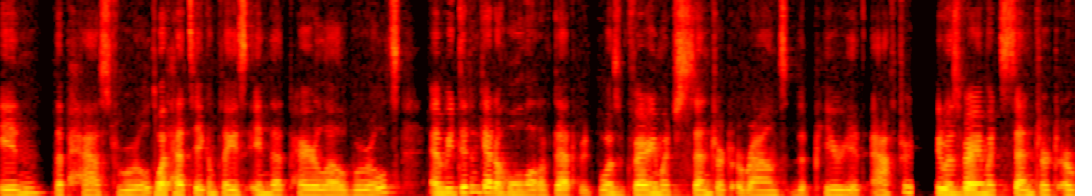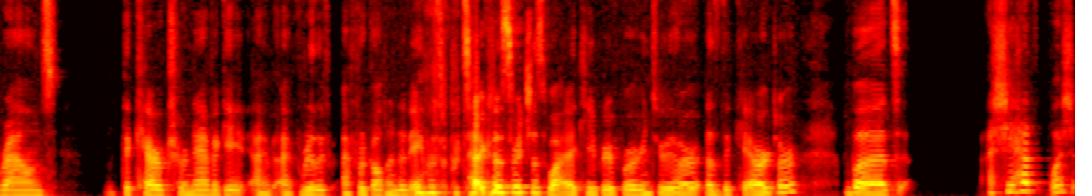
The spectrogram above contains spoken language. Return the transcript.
in the past world, what had taken place in that parallel world. And we didn't get a whole lot of that. It was very much centered around the period after. It was very much centered around the character navigate. I've, I've really I've forgotten the name of the protagonist, which is why I keep referring to her as the character. But she had was she,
